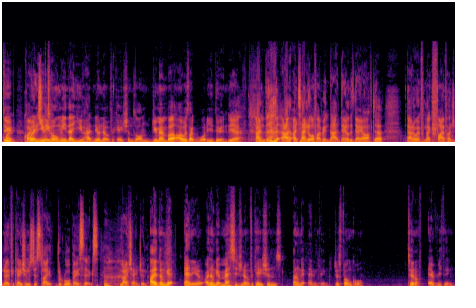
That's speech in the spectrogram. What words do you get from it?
Dude, quite, quite when recently. you told me that you had your notifications on, do you remember? I was like, "What are you doing?" Yeah, and I, I turned it off. I think that day or the day after, and I went from like 500 notifications just like the raw basics, life changing. I don't get any. I don't get message notifications. I don't get anything. Just phone call. Turn off everything.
